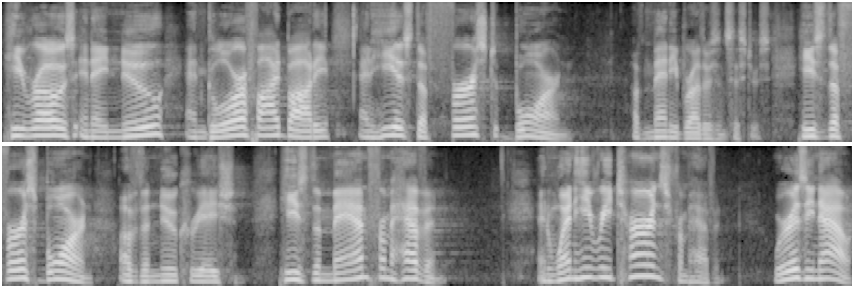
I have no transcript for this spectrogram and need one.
he rose in a new and glorified body, and he is the firstborn of many brothers and sisters. He's the firstborn of the new creation. He's the man from heaven. And when he returns from heaven, where is he now?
